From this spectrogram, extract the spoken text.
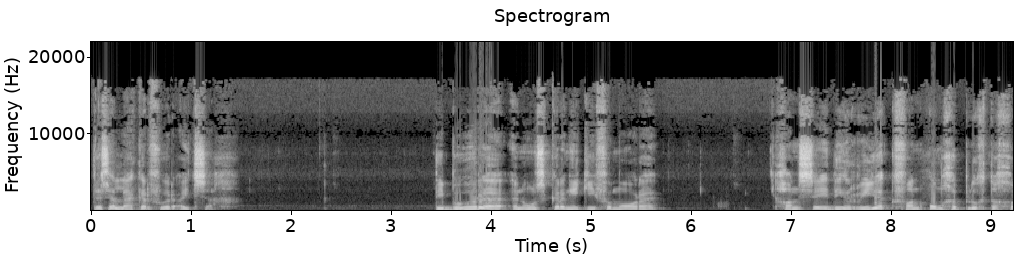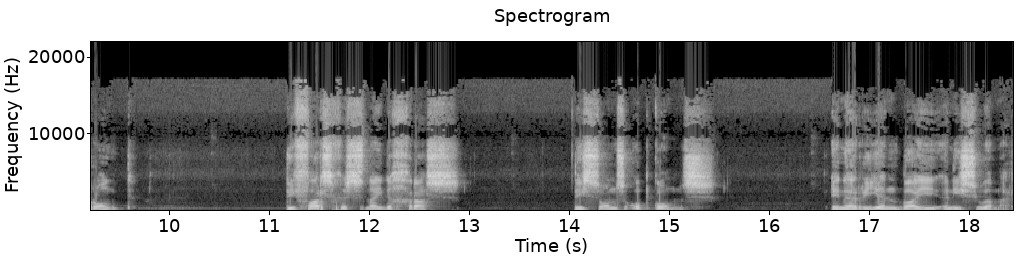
dis 'n lekker vooruitsig. Die boere in ons kringetjie vanmôre gaan sê die reuk van omgeploegde grond, die vars gesnyde gras, die sonsopkoms en 'n reënbui in die somer.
